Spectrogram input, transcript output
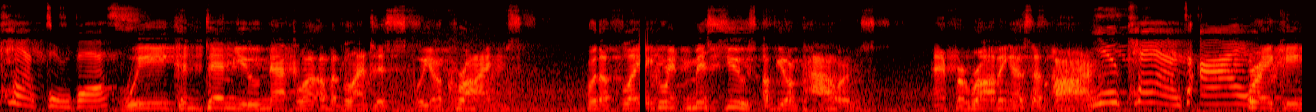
can't do this. We condemn you, Natla of Atlantis, for your crimes, for the flagrant misuse of your powers, and for robbing us of ours. You can't. I. Breaking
